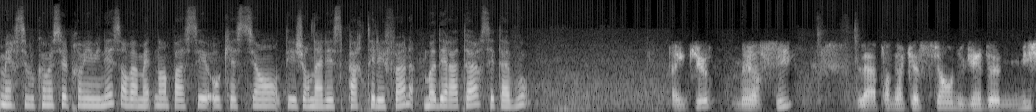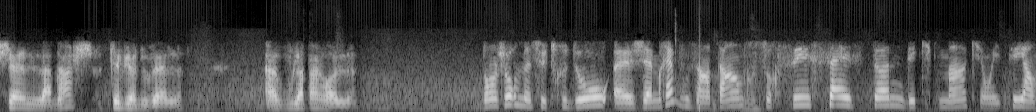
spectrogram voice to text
Merci beaucoup, Monsieur le Premier ministre. On va maintenant passer aux questions des journalistes par téléphone. Modérateur, c'est à vous. Thank you. Merci. La première question nous vient de Michel Lamarche, TVA Nouvelle. À vous la parole. Bonjour, Monsieur Trudeau. Euh, J'aimerais vous entendre sur ces 16 tonnes d'équipements qui ont été en...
